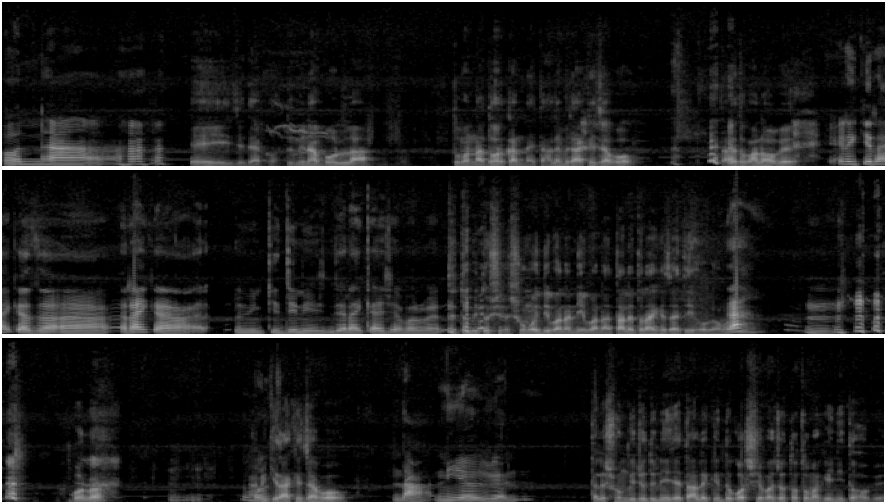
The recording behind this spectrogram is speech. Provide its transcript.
ও না। এই যে দেখো তুমি না বললা তোমার না দরকার নাই তাহলে আমি রাখে যাব। তাহলে তো ভালো হবে। এটা কি রাইকা যা রাইকা কি জিনিস যে রাইকা এসে পড়বেন তুমি তো সেটা সময় দিবা না নিবা না তাহলে তো রাখে যাইতেই হবে হুম, বলো। আমি কি রাখে যাব? না নিয়ে আসবেন। তাহলে সঙ্গে যদি নিয়ে যায় তাহলে কিন্তু কর সেবা যত্ন তোমাকেই নিতে হবে।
